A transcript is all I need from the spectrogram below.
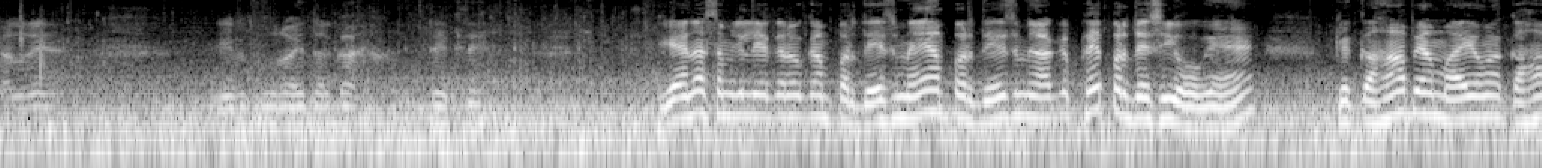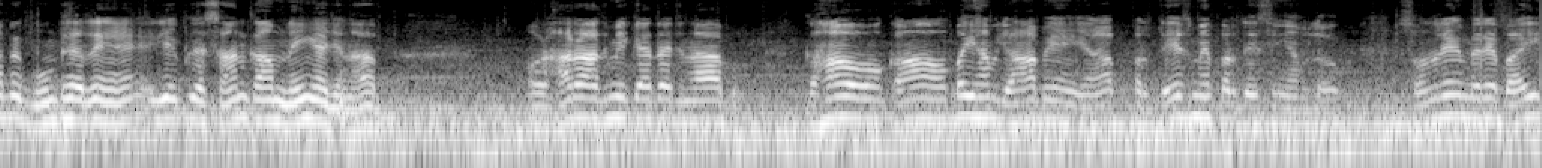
चल रहे हैं। ये भी पूरा इधर का देख रहे हैं। ये ना समझ लिया करो कि हम परदेश में हैं, हम परदेश में आके फिर परदेसी हो गए हैं कि कहाँ पे हम आए हुए हैं, कहाँ पे घूम फिर रहे हैं। ये कोई आसान काम नहीं है जनाब। और हर आदमी कहता है, जनाब कहाँ हो कहाँ हो? भाई, हम यहाँ पे हैं, यहाँ प्रदेश में परदेसी हम लोग। सुन रहे हैं मेरे भाई?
